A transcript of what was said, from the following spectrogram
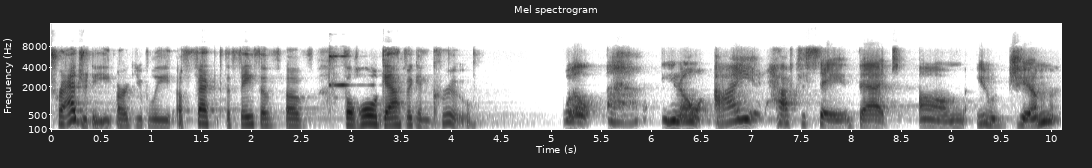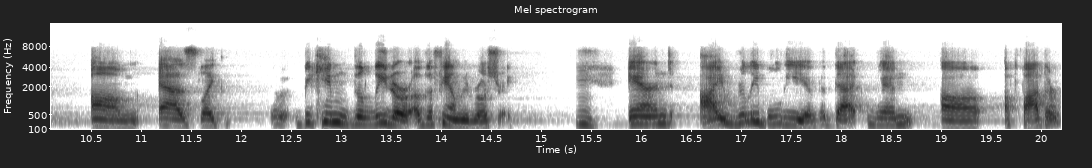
tragedy arguably affect the faith of, of the whole Gaffigan crew. Well, you know, I have to say that um, you know Jim, um, as like became the leader of the family rosary, Mm. and I really believe that when uh, a father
